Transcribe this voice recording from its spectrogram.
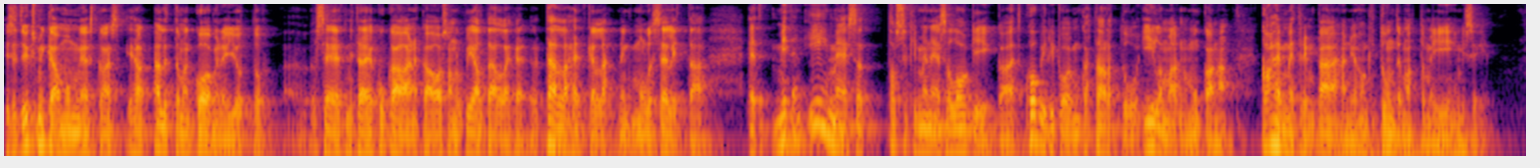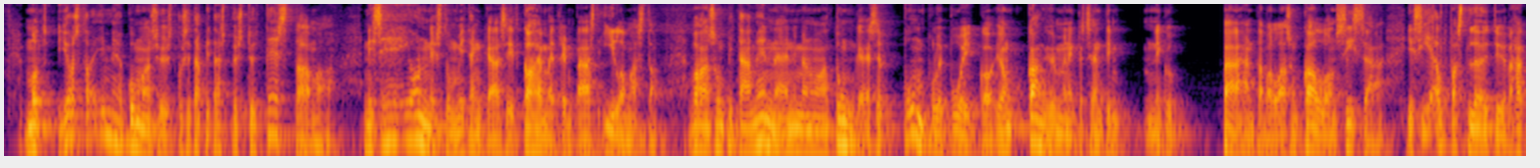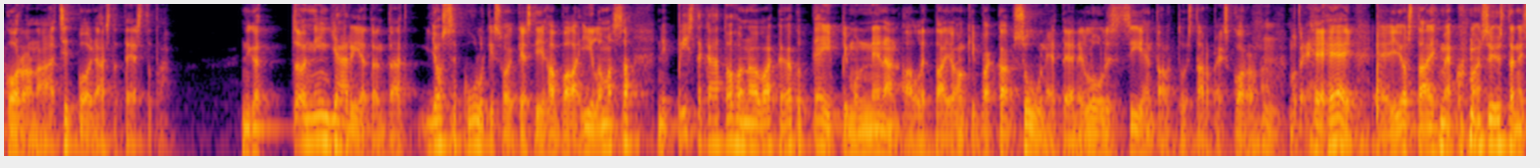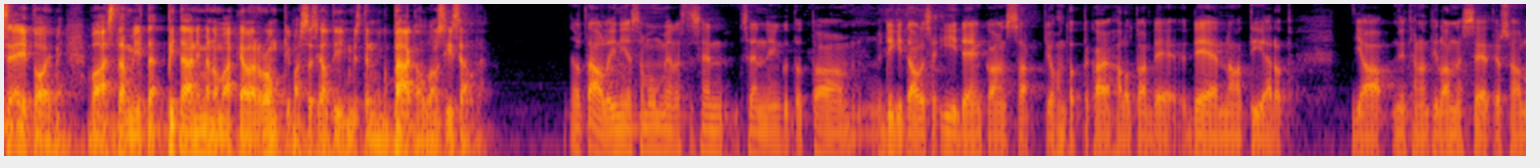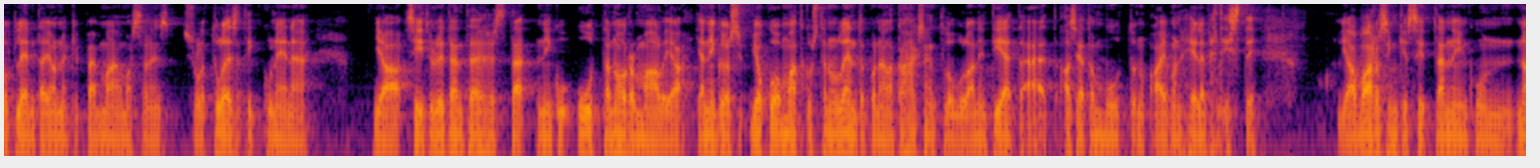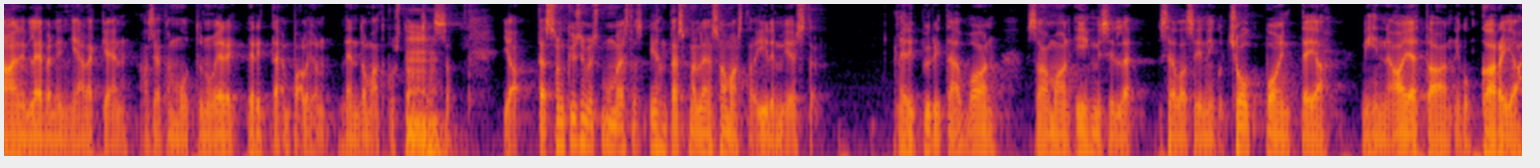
Ja sitten yksi, mikä on mun mielestä myös ihan älyttömän koominen juttu, se, että mitä ei kukaan ainakaan osannut vielä tällä, tällä hetkellä niin kuin mulle selittää, että miten ihmeessä tossakin menee se logiikka, että covid voi muka tarttua ilman mukana kahden metrin päähän johonkin tuntemattomiin ihmisiin. Mutta jostain ihmeen kumman syystä, kun sitä pitäisi pystyä testaamaan, niin se ei onnistu mitenkään siitä kahden metrin päästä ilmasta, vaan sun pitää mennä ja nimenomaan tunkea se pumpulipuikko jonkun 20 sentin niin kuin, päähän tavallaan sun kallon sisään, ja sieltä vasta löytyy vähän koronaa, että sit voidaan sitä testata. Niin kuin, toi on niin järjetöntä, että jos se kulkisi oikeasti ihan vaan ilmassa, niin pistäkää tohon noin vaikka joku teippi mun nenän alle tai johonkin vaikka suun eteen, niin luulisin, että siihen tarttuisi tarpeeksi korona. Hmm. Mutta hei hei, ei jostain ihmeen kumman syystä, niin se ei toimi, vaan sitä pitää nimenomaan käydä ronkkimassa sieltä ihmisten niin kuin pääkallon sisältä. No, tämä on linjassa mun mielestä sen, sen niin kuin, tota, digitaalisen IDn kanssa, johon totta kai halutaan DNA-tiedot ja nythän on tilanne se, että jos sä haluat lentää jonnekin päin maailmassa, niin sulle tulee se tikku enää. ja siitä yritetään tehdä sitä niin kuin uutta normaalia. Ja niin kuin jos joku on matkustanut lentokoneella 80-luvulla, niin tietää, että asiat on muuttunut aivan helvetisti. Ja varsinkin sitten niin kuin 9-11 jälkeen asiat on muuttunut eri, erittäin paljon lentomatkustamisessa. Mm-hmm. Ja tässä on kysymys mun mielestä ihan täsmälleen samasta ilmiöstä. Eli pyritään vaan saamaan ihmisille sellaisia niin kuin choke pointteja, mihin ne ajetaan, niin kuin karja,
